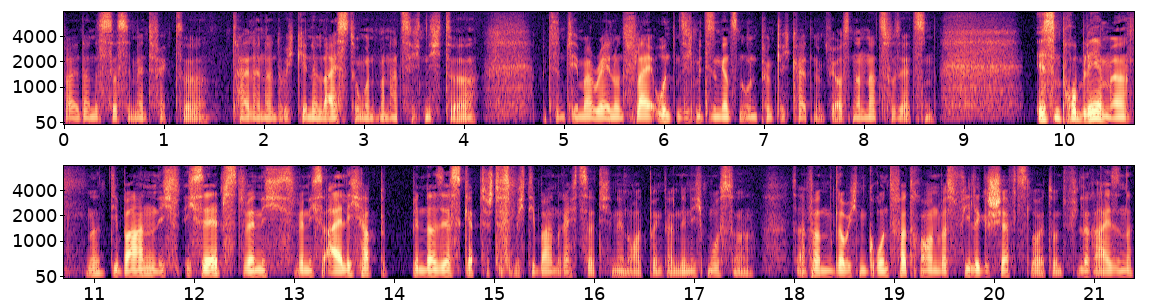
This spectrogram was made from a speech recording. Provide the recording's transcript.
Weil dann ist das im Endeffekt äh, Teil einer durchgehenden Leistung und man hat sich nicht äh, mit diesem Thema Rail und Fly und sich mit diesen ganzen Unpünktlichkeiten irgendwie auseinanderzusetzen. Ist ein Problem. Äh, ne? Die Bahn, ich, ich selbst, wenn ich wenn es eilig habe, bin da sehr skeptisch, dass mich die Bahn rechtzeitig in den Ort bringt, an den ich muss. Das ist einfach, glaube ich, ein Grundvertrauen, was viele Geschäftsleute und viele Reisende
